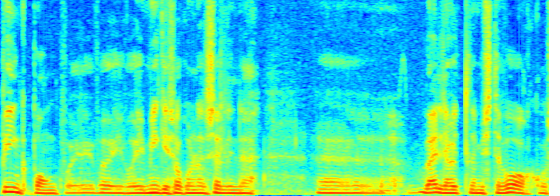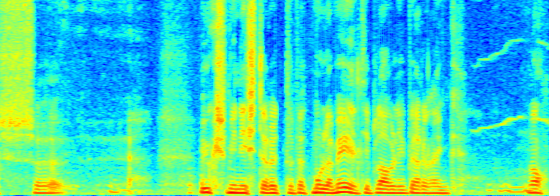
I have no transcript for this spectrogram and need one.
pingpong või, või, või mingisugune selline väljaütlemiste voor, kus üks minister ütleb, et mulle meeldib Lavly Perling. noh,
